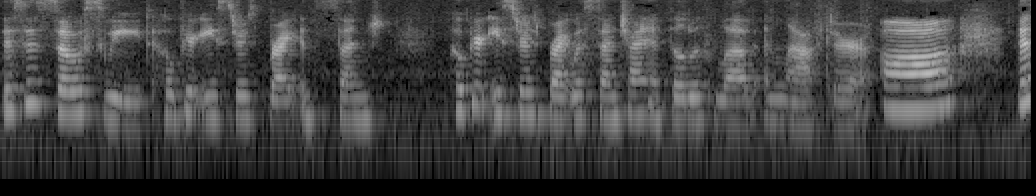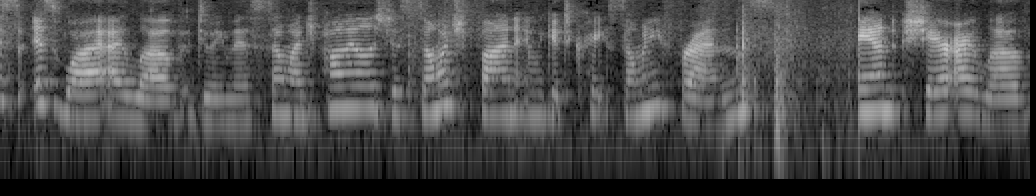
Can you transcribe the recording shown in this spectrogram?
This is so sweet. Hope your Easter is bright and sun. Hope your Easter is bright with sunshine and filled with love and laughter. Aww. This is why I love doing this so much. Paw Mail is just so much fun and we get to create so many friends and share our love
